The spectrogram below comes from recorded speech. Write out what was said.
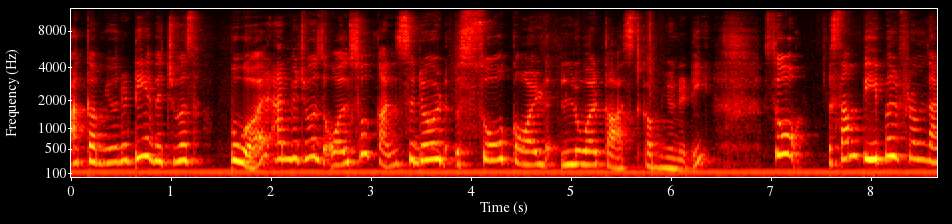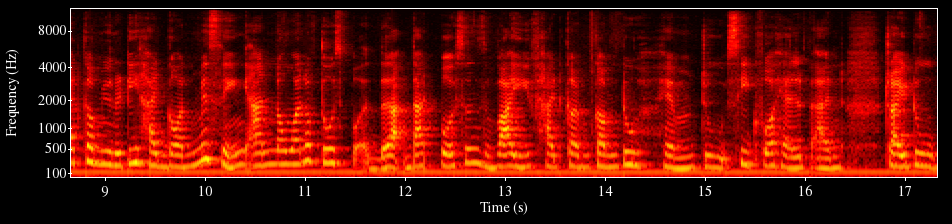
a community which was poor and which was also considered so called lower caste community. So some people from that community had gone missing and now one of those that, that person's wife had come come to him to seek for help and try to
